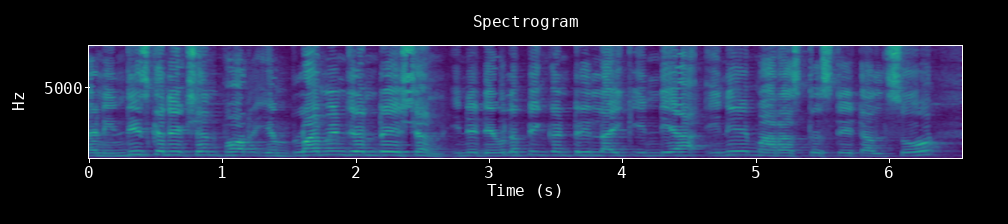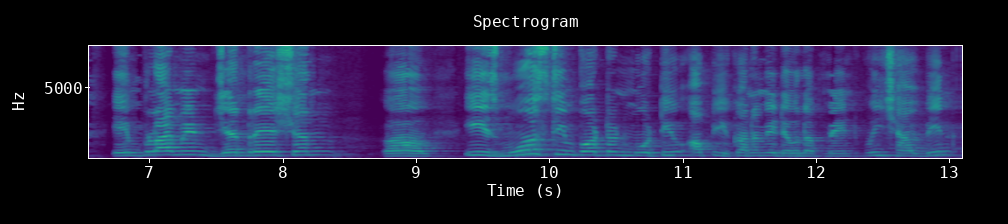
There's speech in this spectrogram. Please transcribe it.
And in this connection for employment generation in a developing country like india in a maharashtra state also employment generation uh, is most important motive of economy development which have been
